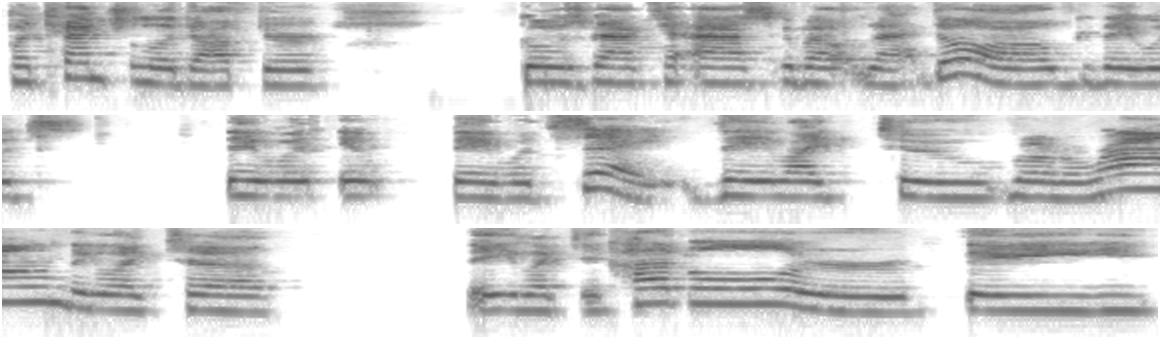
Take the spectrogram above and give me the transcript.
potential adopter goes back to ask about that dog they would they would it, they would say they like to run around, they like to they like to cuddle or they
